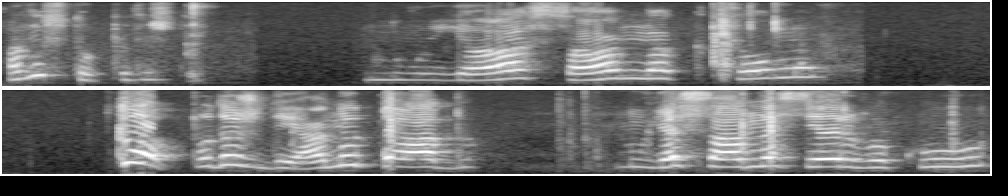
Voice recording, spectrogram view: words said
А ну стоп, подожди. Ну я сам на цьому. Стоп, подожди, а ну таб. Ну я сам на серваку.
